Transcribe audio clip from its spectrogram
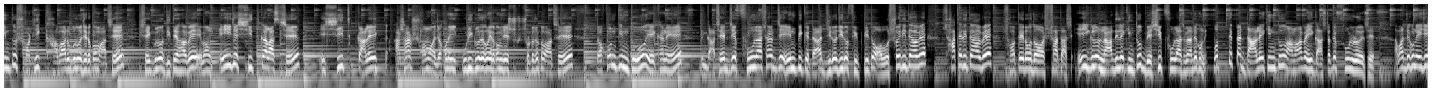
কিন্তু সঠিক খাবারগুলো যেরকম আছে, সেগুলো দিতে হবে এবং এই যে শীতকাল আসছে এই শীতকালে আসার সময় যখন এই কুড়িগুলো দেখুন এরকম যে ছোট ছোট আছে, তখন কিন্তু এখানে গাছের যে ফুল আসার যে এনপিকেটা জিরো জিরো ফিফটি তো অবশ্যই দিতে হবে, সাথে দিতে হবে সতেরো, দশ, সাতাশ। এইগুলো না দিলে কিন্তু বেশি ফুল আসবে না। দেখুন, প্রত্যেকটা ডালে কিন্তু আমার এই গাছটাতে ফুল রয়েছে। আবার দেখুন এই যে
